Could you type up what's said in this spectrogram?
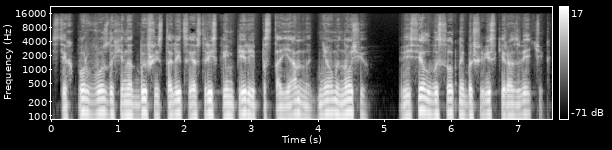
С тех пор в воздухе над бывшей столицей Австрийской империи постоянно, днем и ночью, висел высотный большевистский разведчик,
